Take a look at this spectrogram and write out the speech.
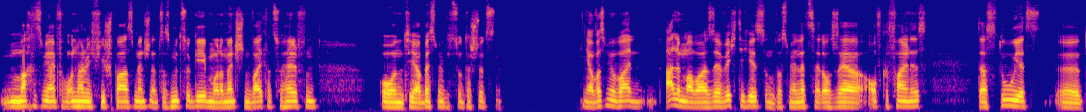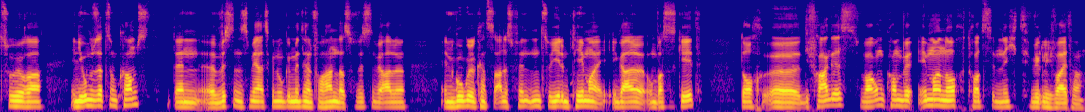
macht es mir einfach unheimlich viel Spaß, Menschen etwas mitzugeben oder Menschen weiterzuhelfen und ja, bestmöglich zu unterstützen. Ja, was mir bei allem aber sehr wichtig ist und was mir in letzter Zeit auch sehr aufgefallen ist, dass du jetzt äh, Zuhörer in die Umsetzung kommst, denn äh, Wissen ist mehr als genug im Internet vorhanden, das wissen wir alle. In Google kannst du alles finden zu jedem Thema, egal um was es geht. Doch äh, die Frage ist, warum kommen wir immer noch trotzdem nicht wirklich weiter?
